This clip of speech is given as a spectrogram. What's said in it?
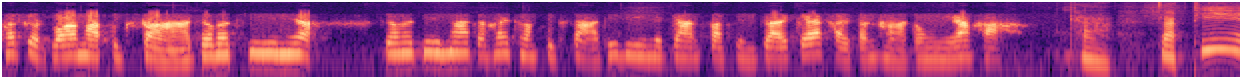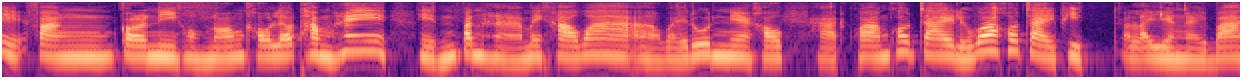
ถ้าเกิดว่ามาปรึกษาเจ้าหน้าที่เนี่ย เจ้าหน้าที่น่าจะให้คำปรึกษาที่ดีในการตัดสินใจแก้ไขปัญหาตรงเนี้ยค่ะ ค่ะ จากที่ฟังกรณีของน้องเขาแล้วทำให้เห็นปัญหาไหมคะว่าวัยรุ่นเนี่ยเขาขาดความเข้าใจหรือว่าเข้าใจผิดอะไรยังไงบ้าง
